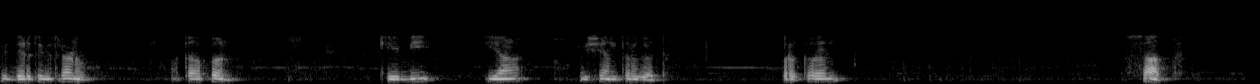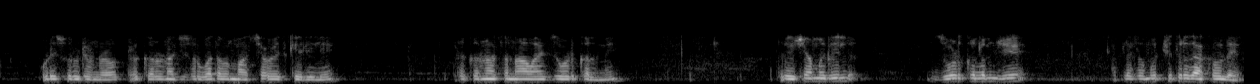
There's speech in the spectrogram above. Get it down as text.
विद्यार्थी मित्रांनो आता आपण के बी या विषयांतर्गत प्रकरण सात पुढे सुरू ठेवणार आहोत. प्रकरणाची सुरुवात आपण मागच्या वेळेस केलेली आहे. प्रकरणाचं नाव आहे जोड कलमे. तर याच्यामधील जोड कलम जे आपल्यासमोर चित्र दाखवलंय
